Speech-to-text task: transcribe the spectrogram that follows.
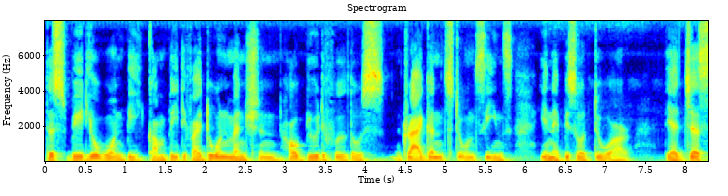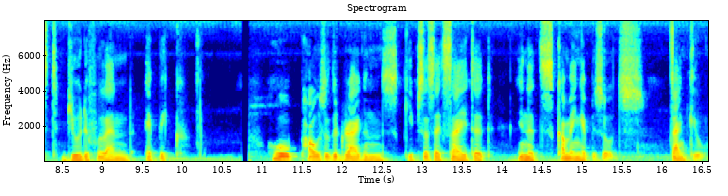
This video won't be complete if I don't mention how beautiful those dragon stone scenes in episode 2 are. They are just beautiful and epic. Hope House of the Dragons keeps us excited in its coming episodes. Thank you.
